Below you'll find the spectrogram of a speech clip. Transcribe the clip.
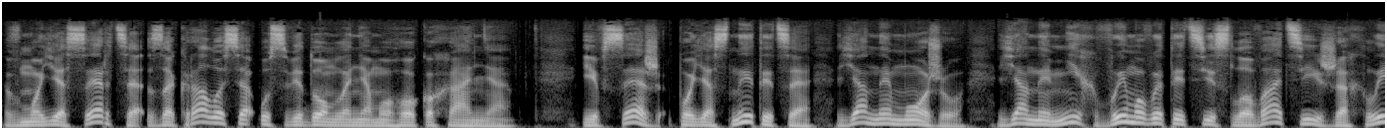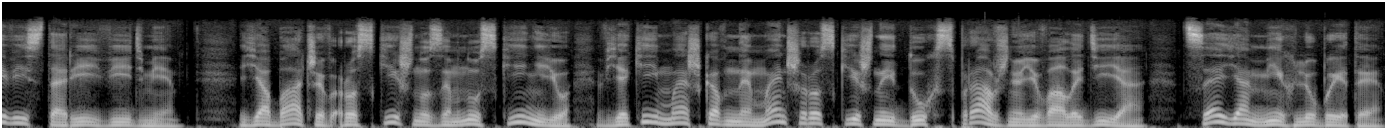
в моє серце закралося усвідомлення мого кохання. І все ж пояснити це я не можу. Я не міг вимовити ці слова цій жахливій старій відьмі. Я бачив розкішну земну скинію, в якій мешкав не менш розкішний дух справжньої Валедія. Це я міг любити.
